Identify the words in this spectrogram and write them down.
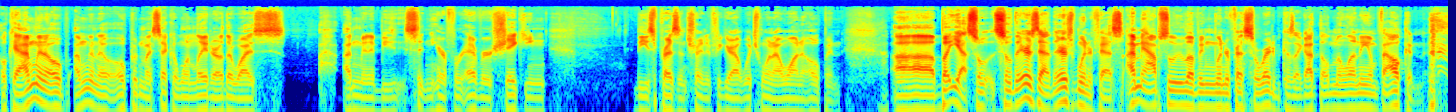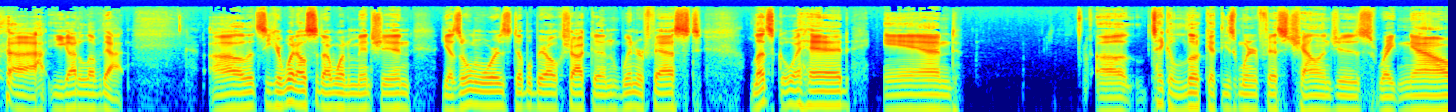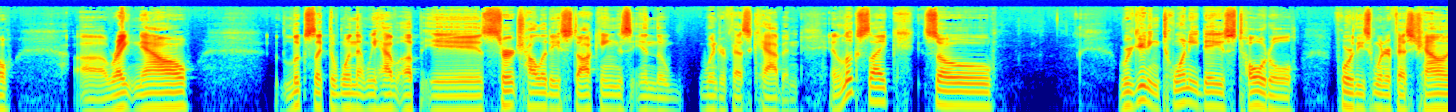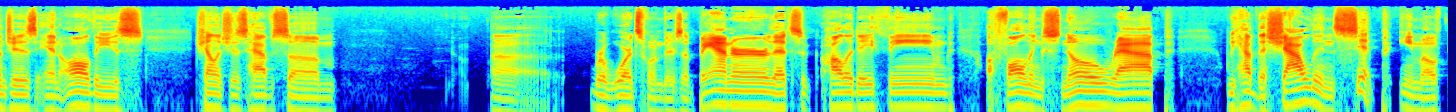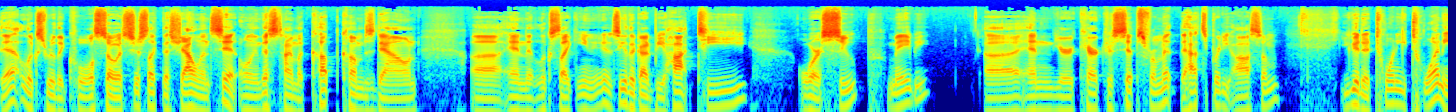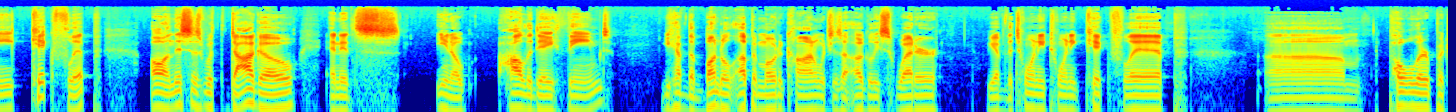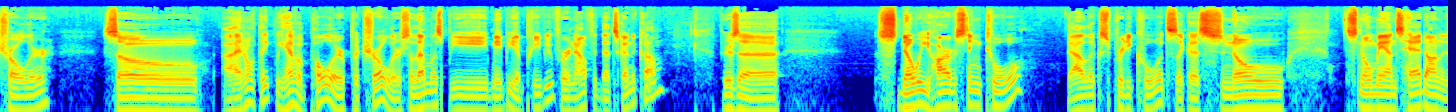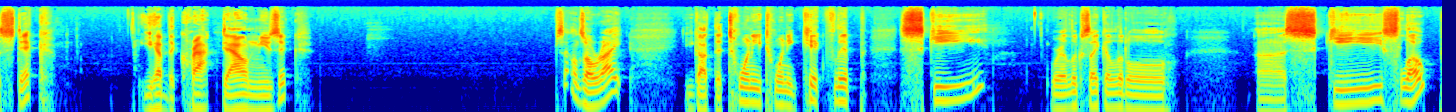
Okay, I'm going to I'm to open my second one later otherwise I'm going to be sitting here forever shaking these presents trying to figure out which one I want to open. Uh, but yeah, so so there's that. There's Winterfest. I'm absolutely loving Winterfest already because I got the Millennium Falcon. you got to love that. Uh, let's see here. What else did I want to mention? Yeah, Zone Wars, Double Barrel Shotgun, Winterfest. Let's go ahead and uh, take a look at these Winterfest challenges right now. Uh, right now, looks like the one that we have up is search holiday stockings in the Winterfest cabin. And it looks like so we're getting 20 days total for these Winterfest challenges, and all these challenges have some uh, rewards for them. There's a banner that's holiday themed, a falling snow wrap, we have the Shaolin Sip emote. That looks really cool. So it's just like the Shaolin Sit, only this time a cup comes down, uh, and it looks like you know, it's either got to be hot tea or soup, maybe, uh, and your character sips from it. That's pretty awesome. You get a 2020 kickflip. Oh, and this is with Doggo, and it's you know holiday themed. You have the bundle up emoticon, which is an ugly sweater. We have the 2020 kickflip um, Polar Patroller. So I don't think we have a Polar Patroller. So that must be maybe a preview for an outfit that's going to come. There's a snowy harvesting tool. That looks pretty cool. It's like a snow snowman's head on a stick. You have the crackdown music. Sounds all right. You got the 2020 kickflip ski, where it looks like a little uh, ski slope.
